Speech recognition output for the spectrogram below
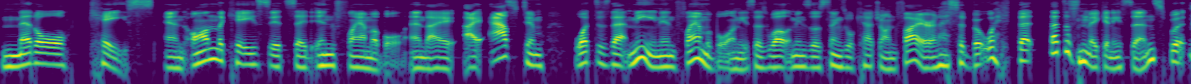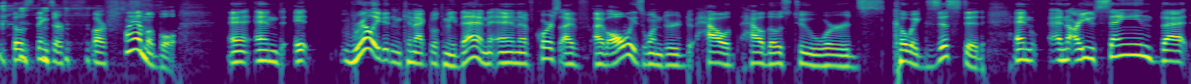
metal case, and on the case it said inflammable. And I, I asked him, What does that mean, inflammable? And he says, Well, it means those things will catch on fire. And I said, But wait, that, that doesn't make any sense. But those things are, are flammable and, and it really didn't connect with me then and of course I've I've always wondered how how those two words coexisted and and are you saying that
